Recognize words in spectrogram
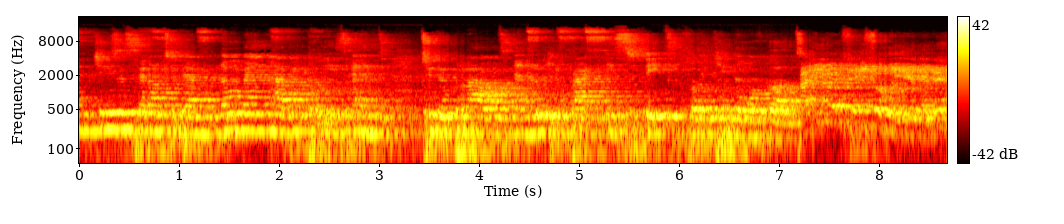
and Jesus said unto them, No man having put his hand to the plough and looking back is fit for the kingdom of God. alingi biso boye nene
